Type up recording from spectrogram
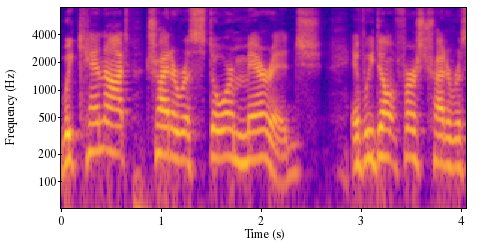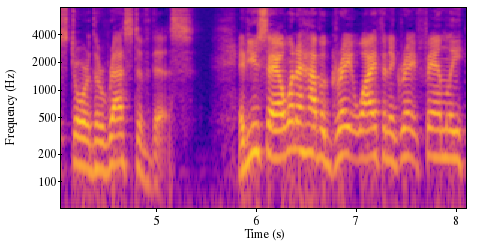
we cannot try to restore marriage if we don't first try to restore the rest of this. If you say, I want to have a great wife and a great family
